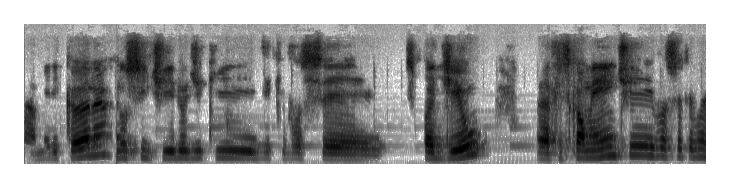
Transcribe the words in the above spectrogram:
americana no sentido de que, de que você expandiu é, fiscalmente e você teve uma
